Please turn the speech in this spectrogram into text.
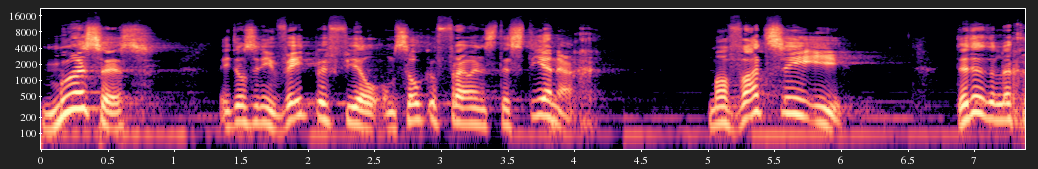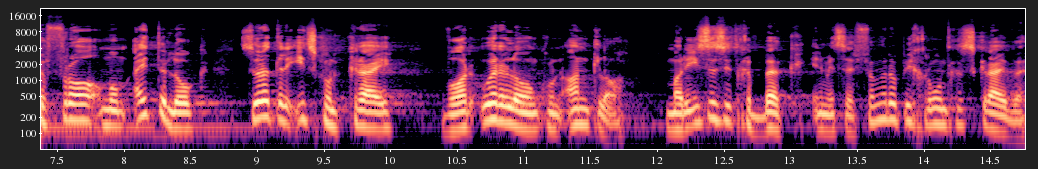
Moses het ons in die wet beveel om sulke vrouens te stenig. Maar wat sê u?" Dit het hulle gevra om hom uit te lok sodat hulle iets kon kry waaroor hulle hom kon aankla. Maar Jesus het gebuk en met sy vinger op die grond geskrywe.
